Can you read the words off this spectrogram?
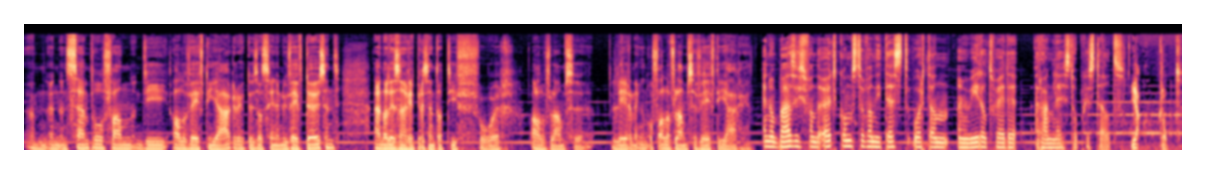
een, een, sample van die alle 15-jarigen, dus dat zijn er nu 5000, en dat is dan representatief voor alle Vlaamse leerlingen of alle Vlaamse 15-jarigen. En op basis van de uitkomsten van die test wordt dan een wereldwijde ranglijst opgesteld? Ja, klopt.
